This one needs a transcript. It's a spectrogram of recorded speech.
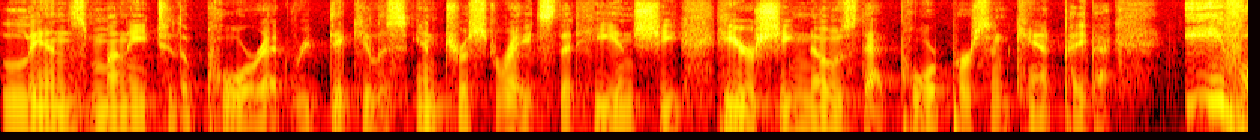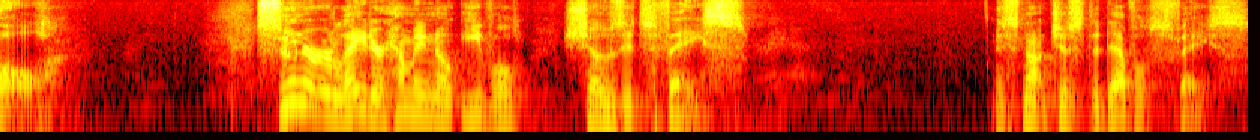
lends money to the poor at ridiculous interest rates that he and she he or she knows that poor person can't pay back. Evil. Sooner or later, how many know evil shows its face? It's not just the devil's face.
